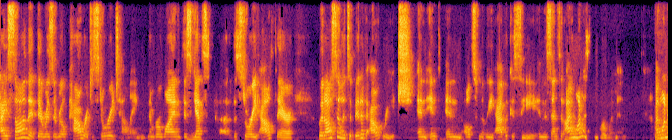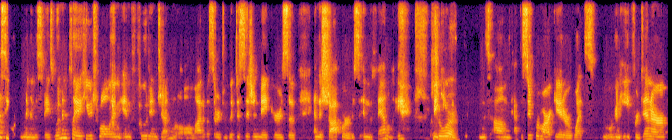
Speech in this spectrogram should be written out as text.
I saw that there was a real power to storytelling. Number one, this mm -hmm. gets uh, the story out there but also it's a bit of outreach and in, and ultimately advocacy in the sense that mm-hmm. I want to see more women. Mm-hmm. I want to see more women in the space. Women play a huge role in, in food in general. A lot of us are the decision makers of and the shoppers in the family, making sure. decisions um, at the supermarket or what's what we're going to eat for dinner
